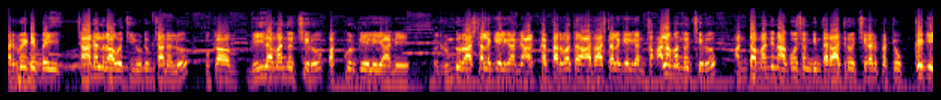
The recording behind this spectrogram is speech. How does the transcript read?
అరవై డెబ్బై ఛానల్ రావచ్చు యూట్యూబ్ ఛానల్. ఒక వేల మంది వచ్చారు పక్కూరికి వెళ్ళి గాని రెండు రాష్ట్రాలకి వెళ్ళి గాని అక్కడ తర్వాత ఆ రాష్ట్రాలకి వెళ్ళి గాని చాలా మంది వచ్చారు అంత మంది నా కోసం ఇంత రాత్రి వచ్చారని ప్రతి ఒక్కరికి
